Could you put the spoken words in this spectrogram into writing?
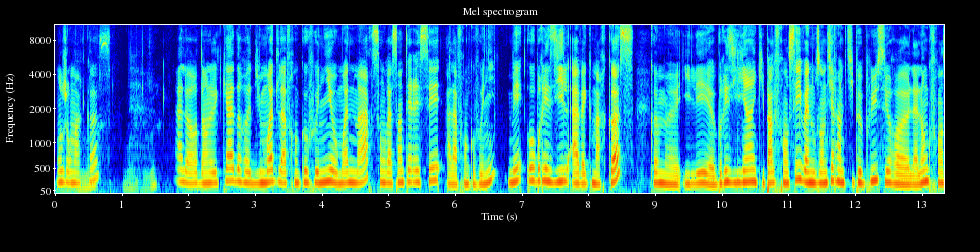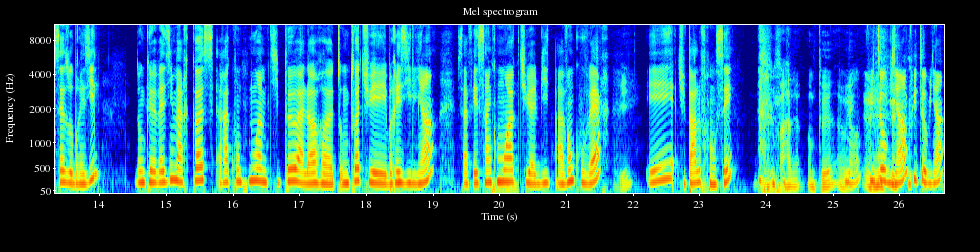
Bonjour Marcos. Alors, dans le cadre du mois de la francophonie au mois de mars, on va s'intéresser à la francophonie, mais au Brésil avec Marcos. Comme euh, il est euh, brésilien et qui parle français, il va nous en dire un petit peu plus sur euh, la langue française au Brésil. Donc, vas-y Marcos, raconte-nous un petit peu. Alors, donc, toi, tu es brésilien. Ça fait cinq mois que tu habites à Vancouver. Oui. Et tu parles français. Je parle un peu, oui. Non, plutôt bien, plutôt bien.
